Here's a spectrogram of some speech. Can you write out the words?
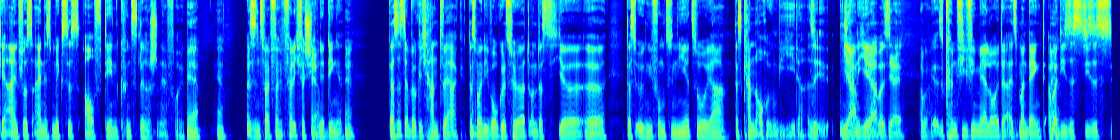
der Einfluss eines Mixes auf den künstlerischen Erfolg. Ja, ja. Das sind zwei völlig verschiedene Ja, Dinge. ja. Das ist dann wirklich Handwerk, dass man die Vocals hört und dass hier äh, das irgendwie funktioniert. So, ja, das kann auch irgendwie jeder. Also das kann nicht jeder, ja, aber es, ja, ja. aber es können viel, viel mehr Leute, als man denkt. Aber Ja. dieses, dieses,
